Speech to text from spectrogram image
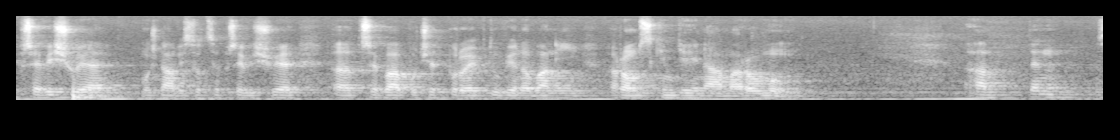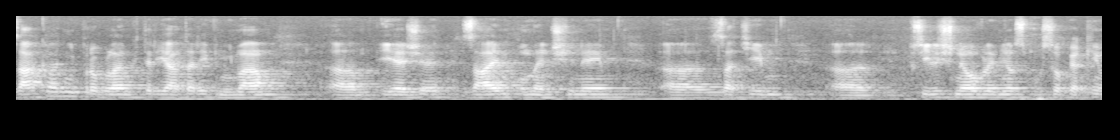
převyšuje, možná vysoce převyšuje třeba počet projektů věnovaný romským dějinám a Romům. A ten základní problém, který já tady vnímám, je, že zájem o menšiny zatím příliš neovlivnil způsob, jakým,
